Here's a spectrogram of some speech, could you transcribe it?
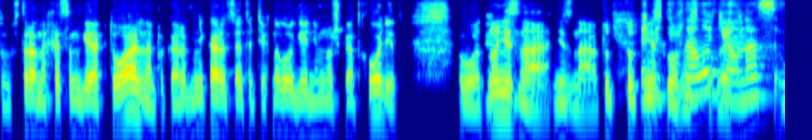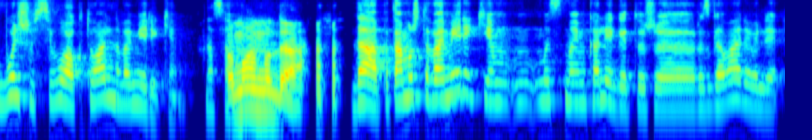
в странах СНГ актуальна. Пока, мне кажется, эта технология немножко отходит. Вот. Но не знаю, не знаю. Тут, тут эта сложно технология сказать. у нас больше всего актуальна в Америке. По-моему, да. Да, потому что в Америке мы с моим коллегой тоже разговаривали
